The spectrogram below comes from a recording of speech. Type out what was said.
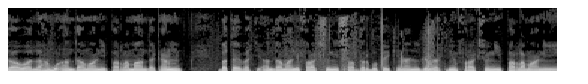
داوا لە هەموو ئەندامانی پەڕلەمان دەکەن، بەتایبەتی ئەندامانی فراکسیۆنی سەدر بۆ پێکهێنانی گەورەترین فراکسیۆنی پەڕلەمانی.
